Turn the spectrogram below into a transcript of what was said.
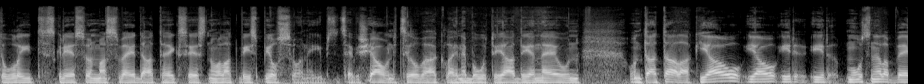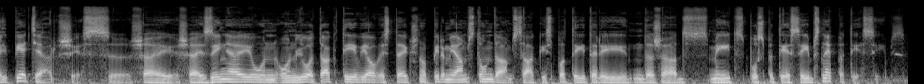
tūlīt skries un masveidā teiksies no Latvijas pilsonības. Cevišķi jauni cilvēki, lai nebūtu jādienē un, un tā tālāk. Jau, jau ir, ir mūsu nelabvēļi pieķērušies šai, šai ziņai un, un ļoti aktīvi jau, es teikšu, no pirmajām stundām sāk izplatīt arī dažādas mītus, puspatiesības, nepatiesības.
